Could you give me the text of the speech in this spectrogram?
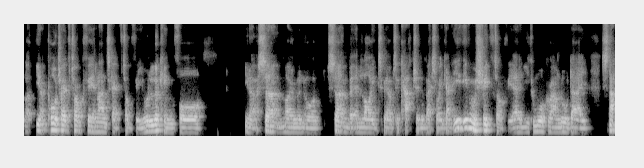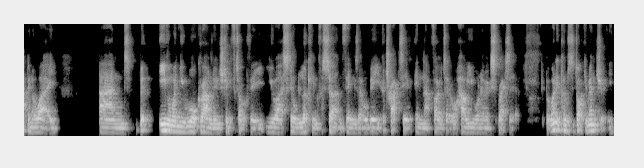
like, you know, portrait photography and landscape photography, you're looking for, you know, a certain moment or a certain bit of light to be able to capture the best way you can. E- Even with street photography, yeah, you can walk around all day snapping away, and but even when you walk around doing street photography, you are still looking for certain things that will be attractive in that photo or how you want to express it. But when it comes to documentary,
